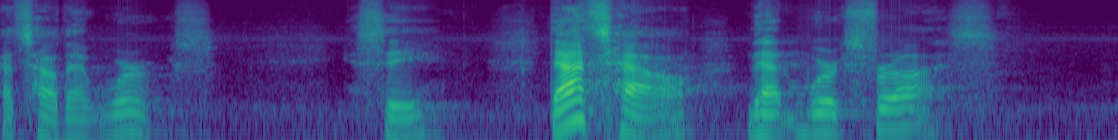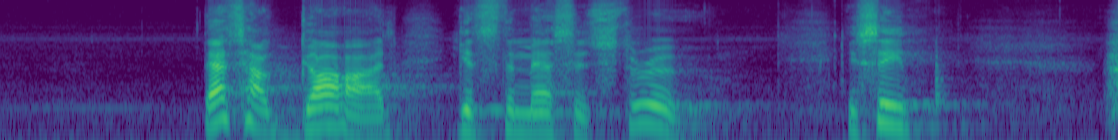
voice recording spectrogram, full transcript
That's how that works. You see? That's how that works for us. That's how God gets the message through. You see,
